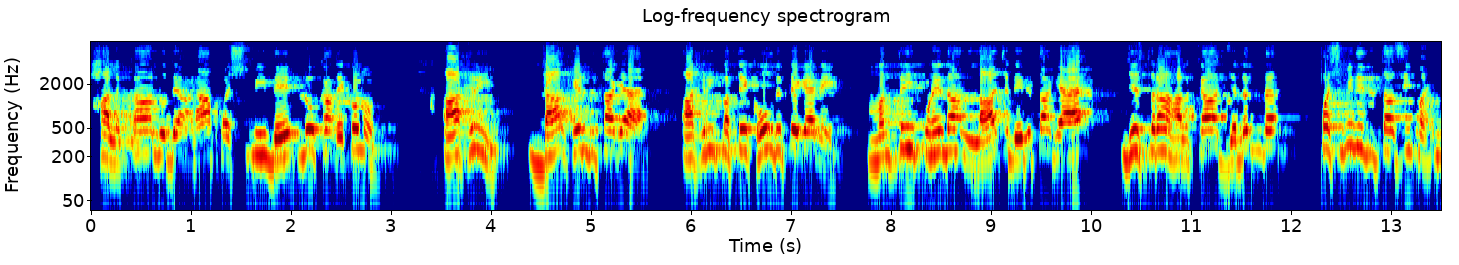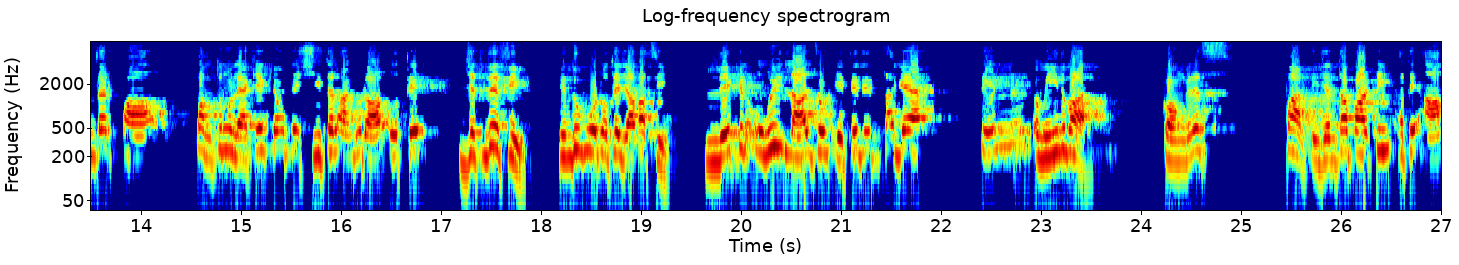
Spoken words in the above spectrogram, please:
ਹਲਕਾ ਲੁਧਿਆਣਾ ਪੱਛਮੀ ਦੇ ਲੋਕਾਂ ਦੇ ਕੋਲੋਂ। ਆਖਰੀ ਦਾ ਖੇਡ ਦਿੱਤਾ ਗਿਆ ਹੈ। ਆਖਰੀ ਪੱਤੇ ਖੋਲ ਦਿੱਤੇ ਗਏ ਨੇ। ਮੰਤਰੀ ਪੁਣੇ ਦਾ ਲਾਲਚ ਦੇ ਦਿੱਤਾ ਗਿਆ ਹੈ। ਜਿਸ ਤਰ੍ਹਾਂ ਹਲਕਾ ਜਲੰਧਰ ਪੱਛਮੀ ਨੇ ਦਿੱਤਾ ਸੀ, ਮਹਿੰਦਰ ਪਾਲ ਭਗਤ ਨੂੰ ਲੈ ਕੇ ਕਿਉਂਕਿ ਸ਼ੀਤਲ ਅੰਗੂਰਾਲ ਉੱਥੇ ਜਿੱਤਦੇ ਸੀ, ਹਿੰਦੂ ਵੋਟ ਉੱਥੇ ਜ਼ਿਆਦਾ ਸੀ। ਲੇਕਿਨ ਉਹੀ ਲਾਲਚ ਹੁਣ ਇੱਥੇ ਦੇ ਦਿੱਤਾ ਗਿਆ ਹੈ। ਤਿੰਨ ਉਮੀਦਵਾਰ ਕਾਂਗਰਸ, ਭਾਰਤੀ ਜਨਤਾ ਪਾਰਟੀ ਅਤੇ ਆਮ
